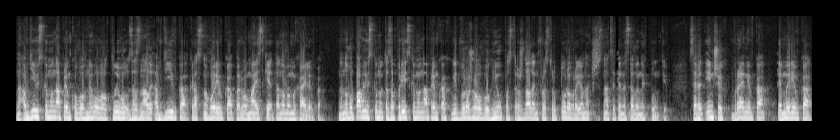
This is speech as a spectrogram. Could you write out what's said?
На Авдіївському напрямку вогневого впливу зазнали Авдіївка, Красногорівка, Первомайське та Новомихайлівка. На Новопавлівському та Запорізькому напрямках від ворожого вогню постраждала інфраструктура в районах 16 населених пунктів. Серед інших Времівка, Темирівка,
